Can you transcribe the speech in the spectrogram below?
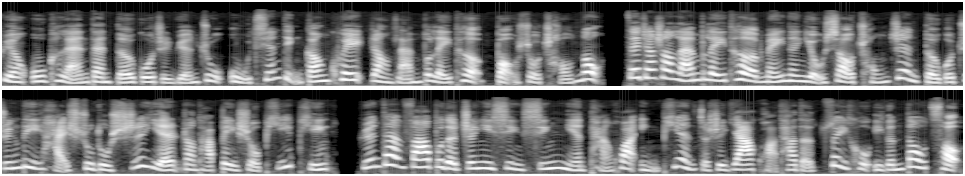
援乌克兰，但德国只援助五千顶钢盔，让兰布雷特饱受嘲弄。再加上兰布雷特没能有效重振德国军力，还数度失言，让他备受批评。元旦发布的争议性新年谈话影片，则是压垮他的最后一根稻草。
